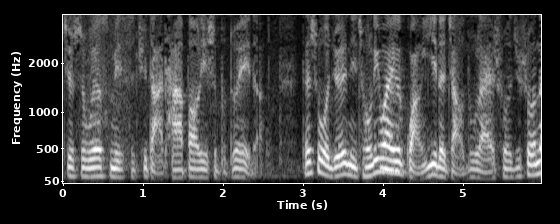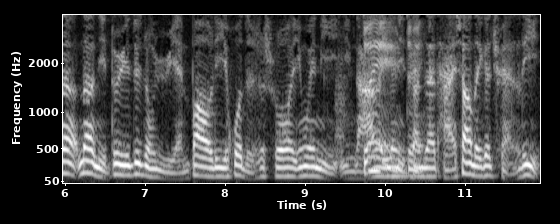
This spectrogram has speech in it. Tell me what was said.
就是 Will Smith 去打他，暴力是不对的。但是我觉得你从另外一个广义的角度来说，就说那那你对于这种语言暴力，或者是说，因为你你拿了一个你站在台上的一个权利，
